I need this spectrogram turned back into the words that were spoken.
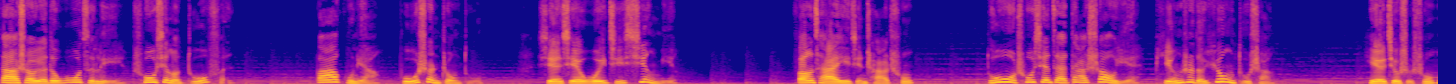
大少爷的屋子里出现了毒粉，八姑娘不慎中毒，险些危及性命。方才已经查出，毒物出现在大少爷平日的用度上，也就是说，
